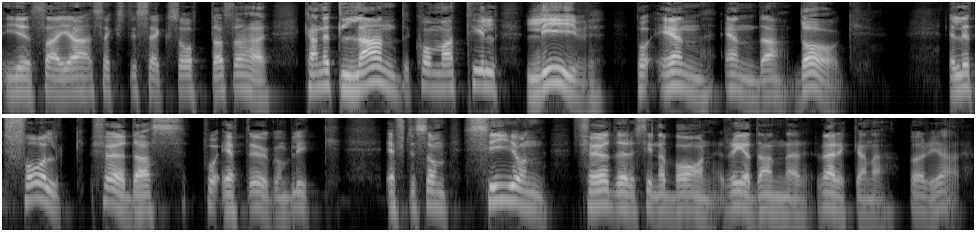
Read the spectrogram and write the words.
i Jesaja 66 och 8 så här, kan ett land komma till liv på en enda dag? Eller ett folk födas på ett ögonblick? Eftersom Sion föder sina barn redan när verkarna börjar.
